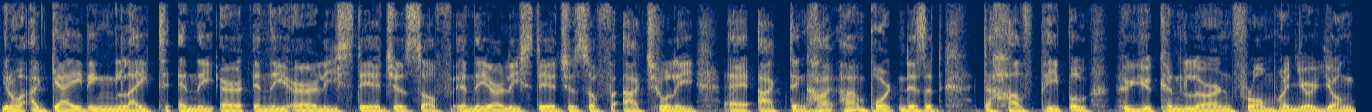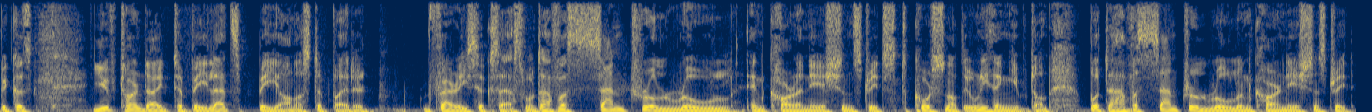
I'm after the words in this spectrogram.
you know, a guiding light in the er, in the early stages of in the early stages of actually uh, acting? How, how important is it to have people who you can learn from when you're young? Because you've turned out to be, let's be honest about it, very successful. To have a central role in Coronation Street, of course, not the only thing you've done, but to have a central role in Coronation Street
